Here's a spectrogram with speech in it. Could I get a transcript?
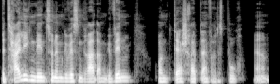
beteiligen den zu einem gewissen Grad am Gewinn und der schreibt einfach das Buch. Ja.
